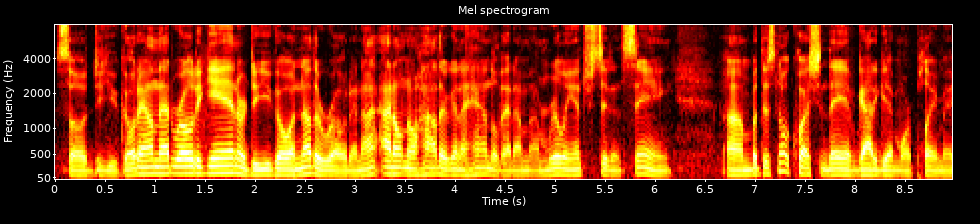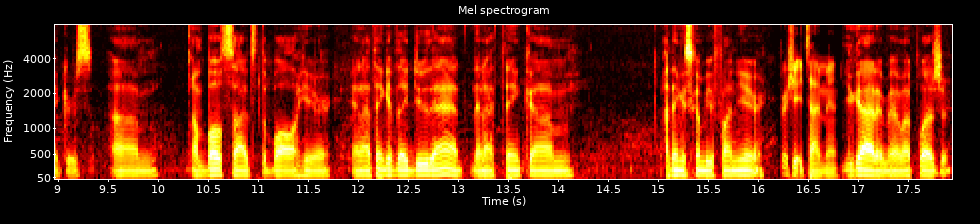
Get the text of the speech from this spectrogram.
So do you go down that road again, or do you go another road? And I, I don't know how they're going to handle that. I'm, I'm really interested in seeing. Um, but there's no question they have got to get more playmakers um, on both sides of the ball here. And I think if they do that, then I think um, I think it's going to be a fun year. Appreciate your time, man. You got it, man. My pleasure.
